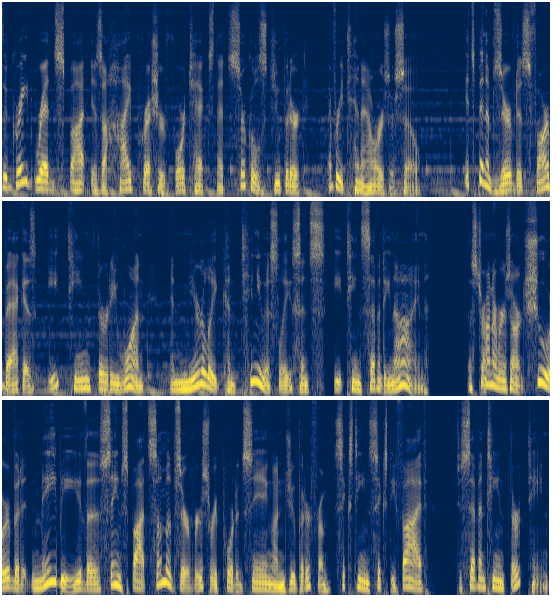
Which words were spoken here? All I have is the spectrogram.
The Great Red Spot is a high pressure vortex that circles Jupiter every 10 hours or so. It's been observed as far back as 1831 and nearly continuously since 1879. Astronomers aren't sure, but it may be the same spot some observers reported seeing on Jupiter from 1665 to 1713.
